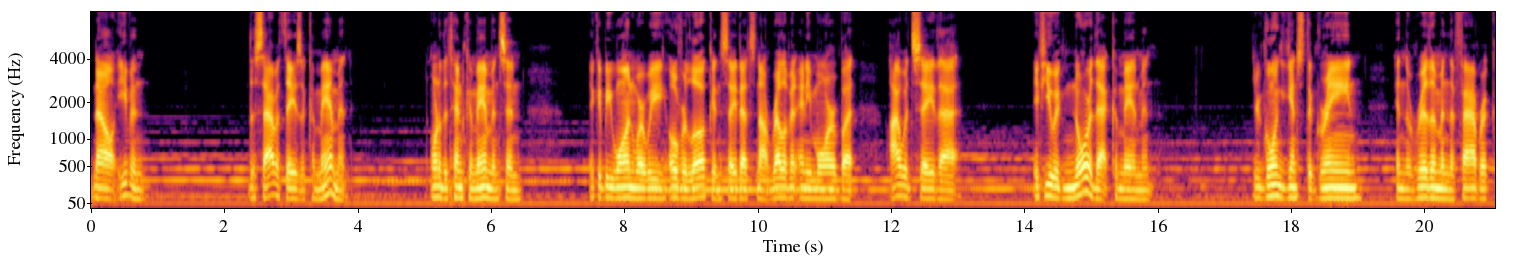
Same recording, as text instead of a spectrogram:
Now, even the Sabbath day is a commandment one of the Ten Commandments, and it could be one where we overlook and say that's not relevant anymore. But I would say that if you ignore that commandment, you're going against the grain and the rhythm and the fabric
